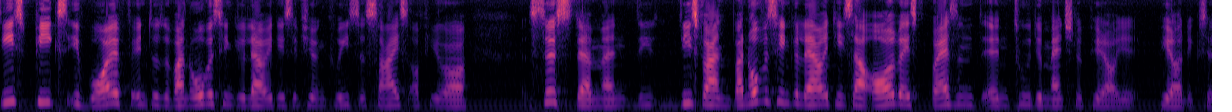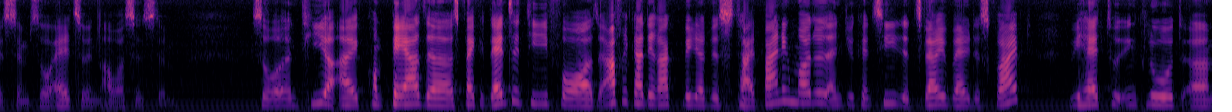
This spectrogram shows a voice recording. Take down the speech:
these peaks evolve into the van Hove singularities if you increase the size of your system and the, these over singularities are always present in two-dimensional periodic, periodic systems, so also in our system. So, and here I compare the spectral density for the Africa Dirac billiard with tight binding model, and you can see it's very well described. We had to include um,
